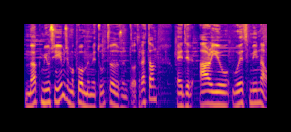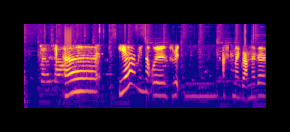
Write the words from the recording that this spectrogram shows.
Mug Museum sem að komið mitt út 2013 heitir Are You With Me Now? Uh, yeah, I mean that was written after my grandmother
